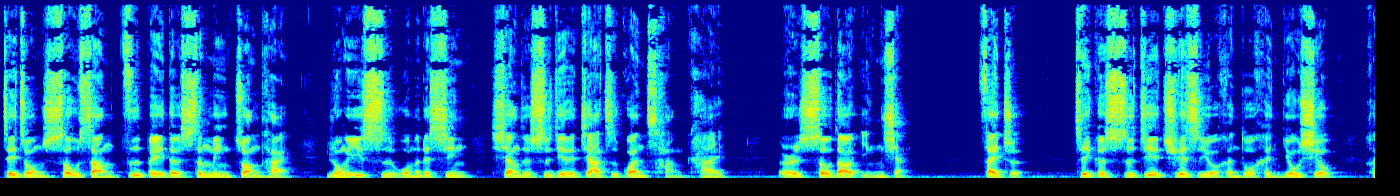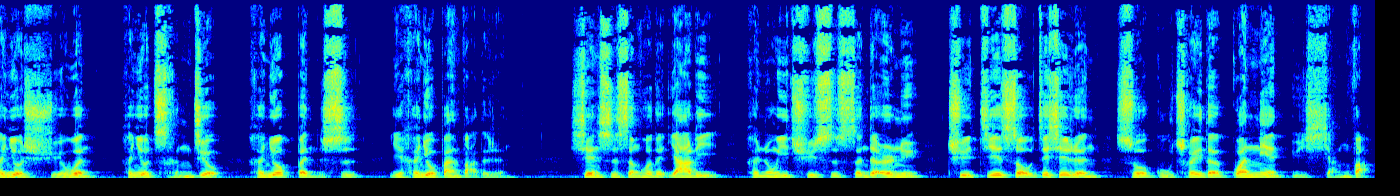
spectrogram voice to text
这种受伤、自卑的生命状态，容易使我们的心向着世界的价值观敞开，而受到影响。再者，这个世界确实有很多很优秀、很有学问、很有成就、很有本事，也很有办法的人。现实生活的压力很容易驱使神的儿女去接受这些人所鼓吹的观念与想法，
